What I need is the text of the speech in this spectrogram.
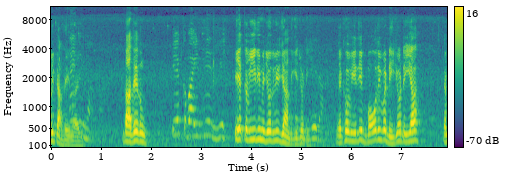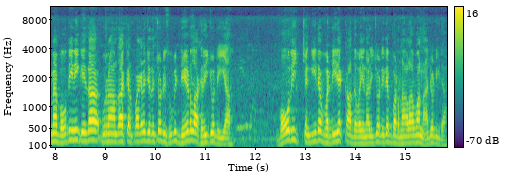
ਹੀ ਕਰ ਦੇ ਜੀ ਦੱਸ ਦੇ ਤੂੰ। ਇੱਕ ਬਾਈ ਦੀ ਦੇ ਦਈਏ। ਇੱਕ 20 ਦੀ ਮਨਜੋਤ ਵੀਰ ਜਾਂਦੀ ਹੈ ਝੋਟੀ। ਦੇ ਦਾਂ ਵੇਖੋ ਵੀਰ ਜੀ ਬਹੁਤ ਹੀ ਵੱਡੀ ਝੋਟੀ ਆ ਤੇ ਮੈਂ ਬਹੁਤੀ ਨਹੀਂ ਕਹਿੰਦਾ ਗੁਰੂ ਰਾਮਦਾਸ ਕਿਰਪਾ ਕਰੇ ਜਦੋਂ ਝੋਟੀ ਸੂਬੀ 1.5 ਲੱਖ ਦੀ ਝੋਟੀ ਆ। ਬਹੁਤ ਹੀ ਚੰਗੀ ਤੇ ਵੱਡੀ ਤੇ ਕੱਦ ਵਜਣ ਵਾਲੀ ਝੋਟੀ ਤੇ ਬੜਨ ਵਾਲਾ ਬਹਾਨਾ ਝੋਟੀ ਦਾ।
